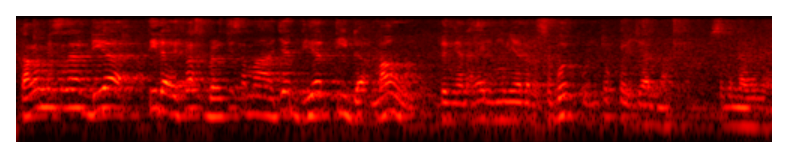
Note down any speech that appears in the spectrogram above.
Kalau misalnya dia tidak ikhlas berarti sama aja dia tidak mau dengan ilmunya tersebut untuk ke jannah sebenarnya.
